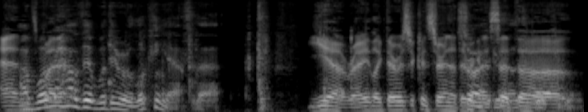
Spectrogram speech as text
and I wonder how they what they were looking at for that. Yeah, right. Like there was a concern that they Sorry, were going to set the.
